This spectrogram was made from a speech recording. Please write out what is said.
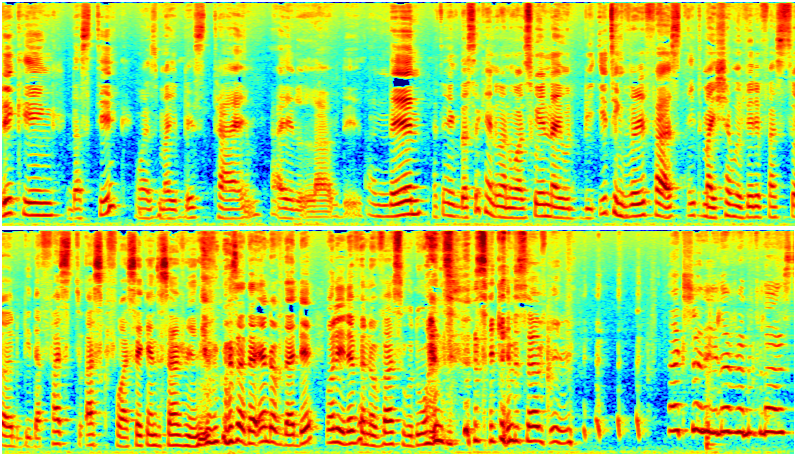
licking the stick was my best time. I loved it. And then I think the second one was when I would be eating very fast, eat my shabwe very fast, so I would be the first to ask for a second serving because at the end of the day, all 11 of us would want a second serving. Actually, 11 plus,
